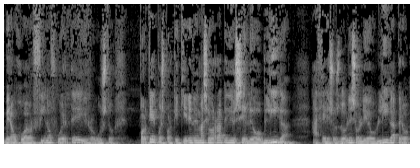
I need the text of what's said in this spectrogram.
ver a un jugador fino, fuerte y robusto. ¿Por qué? Pues porque quiere ir demasiado rápido y se le obliga a hacer esos dobles o le obliga, pero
